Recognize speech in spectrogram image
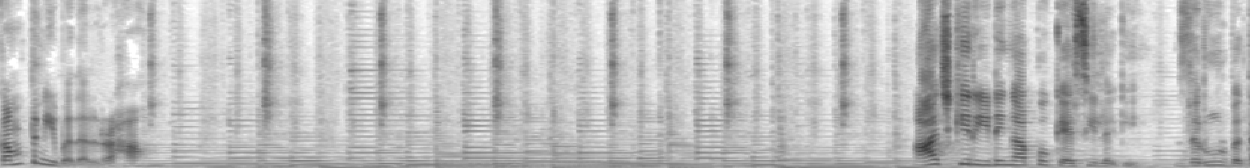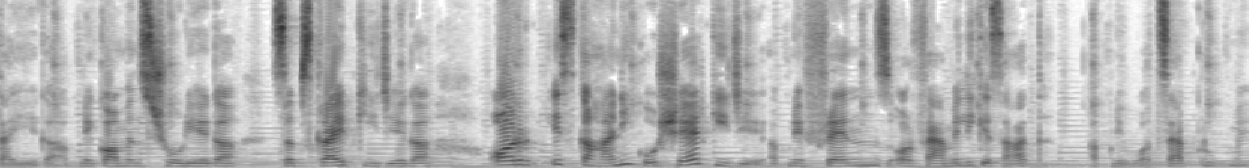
कंपनी बदल रहा हूँ। आज की रीडिंग आपको कैसी लगी? ज़रूर बताइएगा। अपने कमेंट्स छोड़िएगा सब्सक्राइब कीजिएगा और इस कहानी को शेयर कीजिए अपने फ्रेंड्स और फैमिली के साथ, अपने व्हाट्सएप ग्रुप में।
